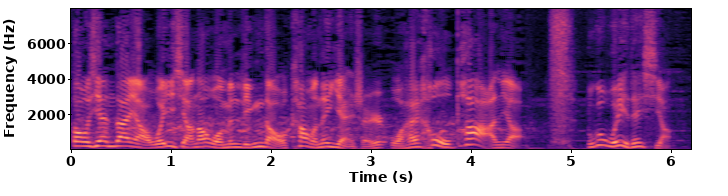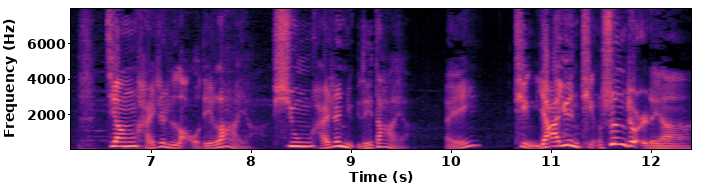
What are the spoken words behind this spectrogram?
到现在呀，我一想到我们领导看我那眼神我还后怕呢。不过我也在想，姜还是老的辣呀，胸还是女的大呀？哎，挺押韵，挺顺嘴的呀。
